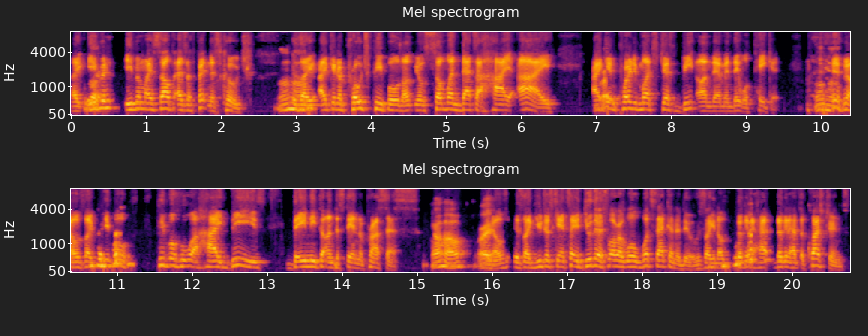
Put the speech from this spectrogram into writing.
Like Right. even even myself as a fitness coach, Mhm. It's like I can approach people, you know, someone that's a high I, I Right. can pretty much just beat on them and they will take it. Mhm. you know, it's like people people who are high D's, they need to understand the process. uh-huh. Right. You know, it's like you just can't say do this. All right, well, what's that gonna do? It's like, you know, they're gonna have they're gonna have the questions,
